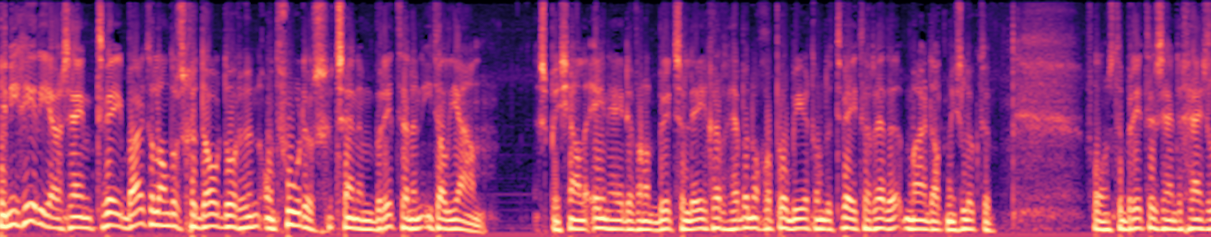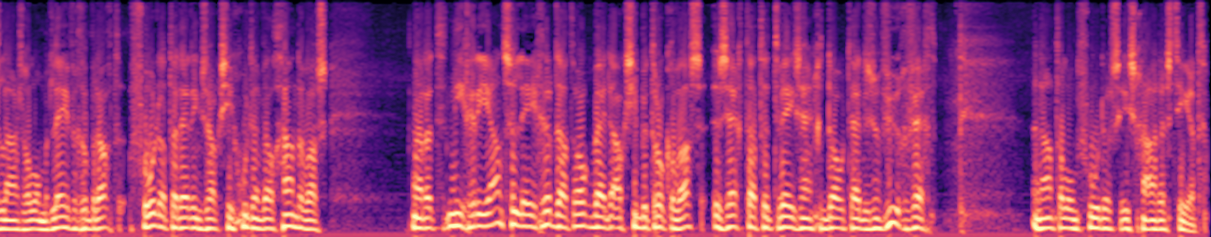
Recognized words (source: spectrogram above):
In Nigeria zijn twee buitenlanders gedood door hun ontvoerders. Het zijn een Brit en een Italiaan. Speciale eenheden van het Britse leger hebben nog geprobeerd om de twee te redden, maar dat mislukte. Volgens de Britten zijn de gijzelaars al om het leven gebracht voordat de reddingsactie goed en wel gaande was. Maar het Nigeriaanse leger, dat ook bij de actie betrokken was, zegt dat de twee zijn gedood tijdens een vuurgevecht. Een aantal ontvoerders is gearresteerd.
